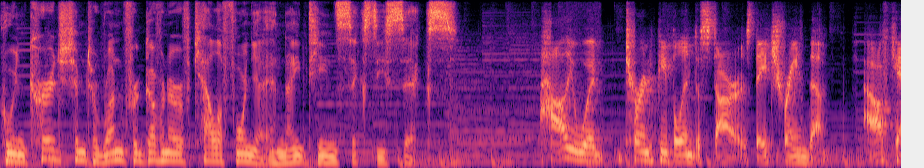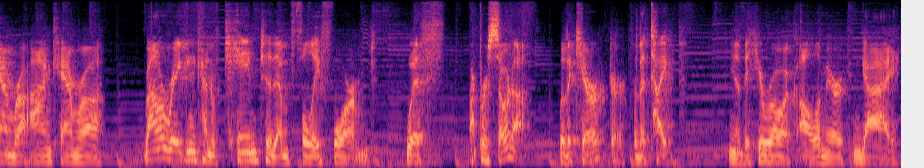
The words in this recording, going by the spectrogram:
who encouraged him to run for governor of California in 1966. Hollywood turned people into stars, they trained them off camera, on camera. Ronald Reagan kind of came to them fully formed with a persona, with a character, with a type, you know, the heroic all American guy.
